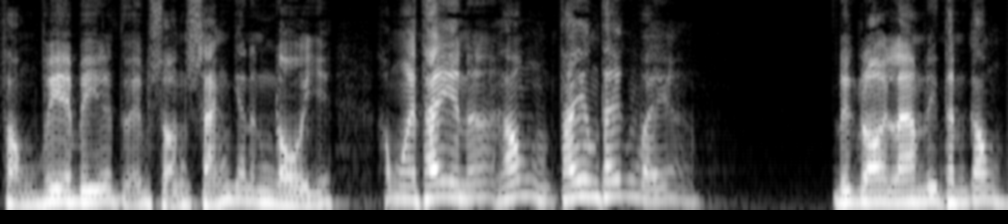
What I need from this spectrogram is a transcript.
phòng VIP đó Tụi em soạn sẵn cho nên ngồi vậy Không ai thấy nữa. Không thấy không thấy cũng vậy Được rồi làm đi thành công.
